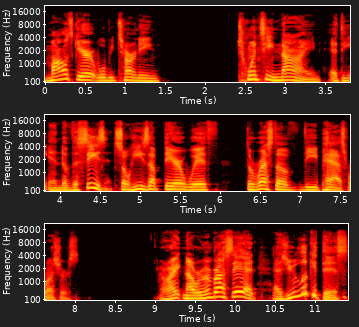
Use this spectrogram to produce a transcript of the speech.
Myles Garrett will be turning 29 at the end of the season. So, he's up there with the rest of the pass rushers. All right. Now, remember, I said, as you look at this,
